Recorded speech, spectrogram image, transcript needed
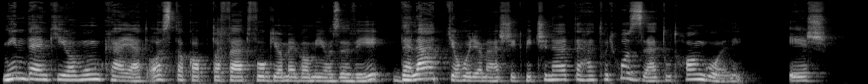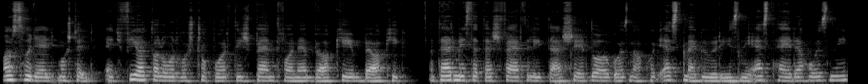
mindenki a munkáját, azt a kaptafát fogja meg, ami az övé, de látja, hogy a másik mit csinál, tehát hogy hozzá tud hangolni. És az, hogy egy, most egy, egy fiatal orvoscsoport is bent van ebbe a képbe, akik a természetes fertilitásért dolgoznak, hogy ezt megőrizni, ezt helyrehozni,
